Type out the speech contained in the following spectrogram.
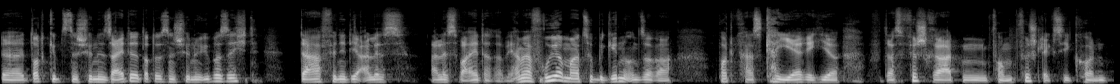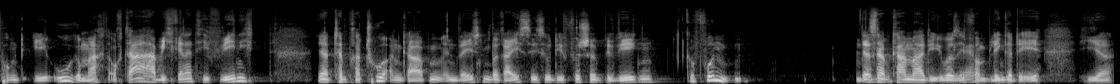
äh, dort gibt es eine schöne Seite, dort ist eine schöne Übersicht, da findet ihr alles, alles weitere. Wir haben ja früher mal zu Beginn unserer Podcast-Karriere hier das Fischraten vom Fischlexikon.eu gemacht. Auch da habe ich relativ wenig ja, Temperaturangaben, in welchem Bereich sich so die Fische bewegen, gefunden. Deshalb kam halt die Übersicht Okay. von blinker.de hier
